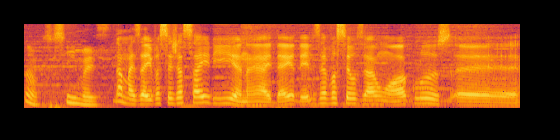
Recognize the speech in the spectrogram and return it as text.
Não, isso sim, mas. Não, mas aí você já sairia, né? A ideia deles é você usar um óculos, é,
